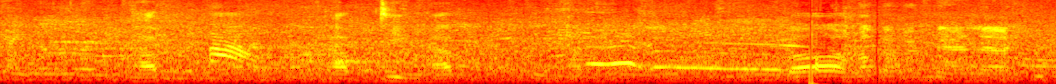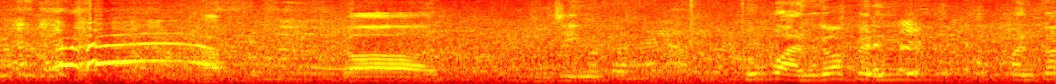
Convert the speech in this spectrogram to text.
ใหญ่เลยครับหรือเปล่าครับจริงครับจริงครับ ก็เขาแบบแมนๆเลยครับผมก็จริงๆทุกวันก็เป็นมันก็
